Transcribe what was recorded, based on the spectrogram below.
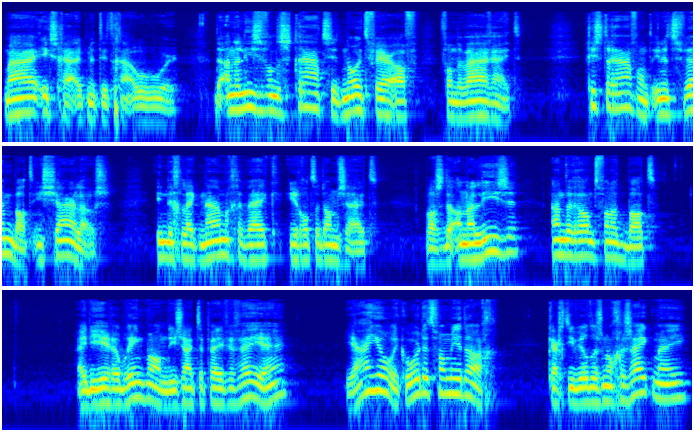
Maar ik scha uit met dit gouden hoer. De analyse van de straat zit nooit ver af van de waarheid. Gisteravond in het zwembad in Charloes, in de gelijknamige wijk in Rotterdam-Zuid... was de analyse aan de rand van het bad hey, die hero Brinkman, die is uit de PVV, hè? Ja, joh, ik hoorde het vanmiddag. Krijgt die Wilders nog gezeik mee?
